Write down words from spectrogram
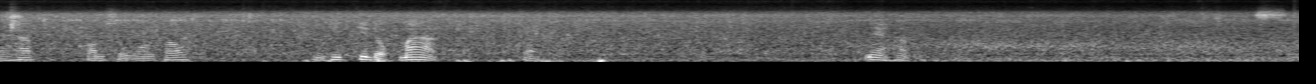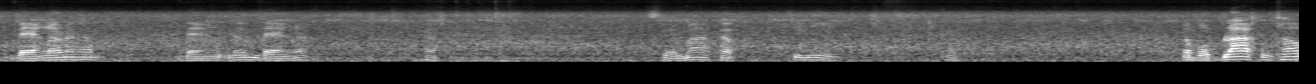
นะครับ ความสูงของเขาเป็นพริกที่ดกมากครับเนี่ยครับ แดงแล้วนะครับ แดงเริ่มแดงแล้วครับ สวยมากครับที่นี่ครับ ระบบรากของเขา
